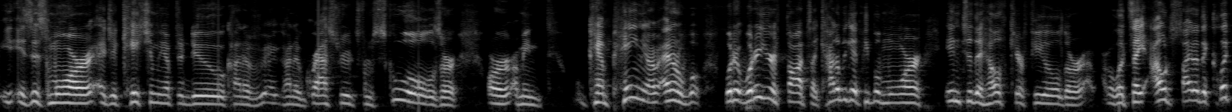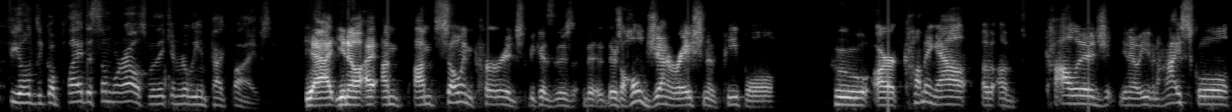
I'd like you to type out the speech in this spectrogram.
is this more education we have to do, kind of kind of grassroots from schools, or or I mean, campaigning? I don't know. What are, what are your thoughts? Like, how do we get people more into the healthcare field, or, or let's say outside of the click field to go apply to somewhere else where they can really impact lives? Yeah, you know, I, I'm I'm so encouraged because there's there's a whole generation of people who are coming out of, of college, you know, even high school,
